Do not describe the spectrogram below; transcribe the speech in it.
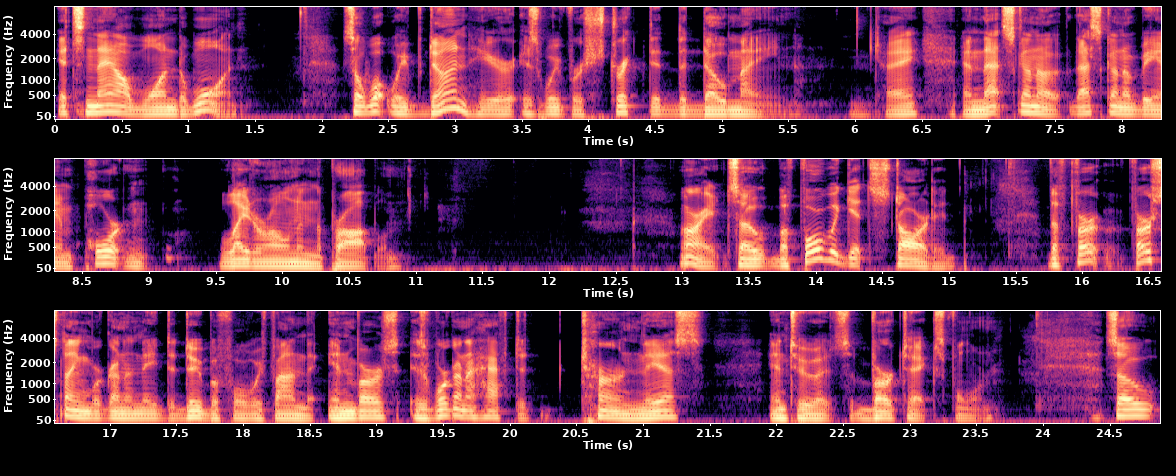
it's now one-to-one. So what we've done here is we've restricted the domain. Okay, and that's gonna that's gonna be important later on in the problem. All right, so before we get started, the fir first thing we're going to need to do before we find the inverse is we're going to have to turn this into its vertex form. So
